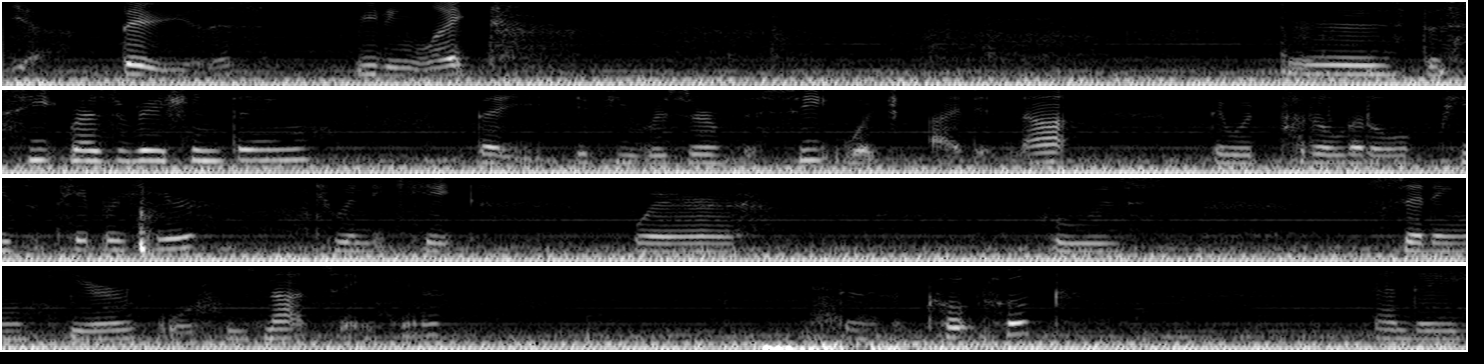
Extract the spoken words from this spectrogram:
Yeah, there it is. Reading light. There is the seat reservation thing that if you reserve the seat, which I did not, they would put a little piece of paper here to indicate where who's sitting here or who's not sitting here. There's a coat hook and a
